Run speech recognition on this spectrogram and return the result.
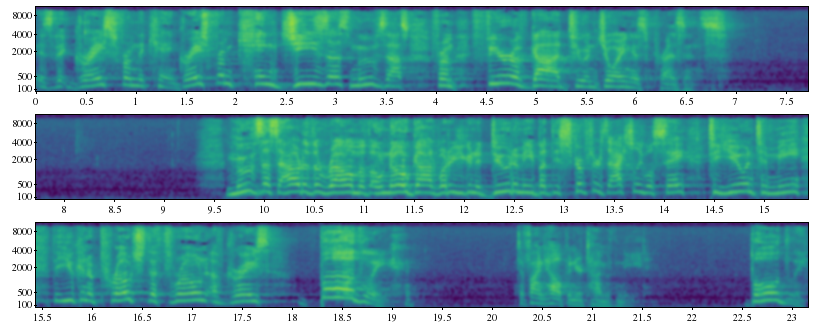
is that grace from the King, grace from King Jesus moves us from fear of God to enjoying his presence. Moves us out of the realm of, oh no, God, what are you going to do to me? But the scriptures actually will say to you and to me that you can approach the throne of grace boldly to find help in your time of need. Boldly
